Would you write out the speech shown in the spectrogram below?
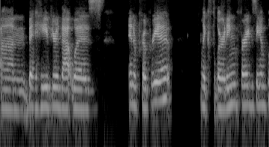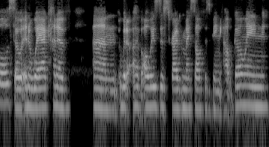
um, behavior that was inappropriate, like flirting, for example. So, in a way, I kind of um, would have always described myself as being outgoing.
